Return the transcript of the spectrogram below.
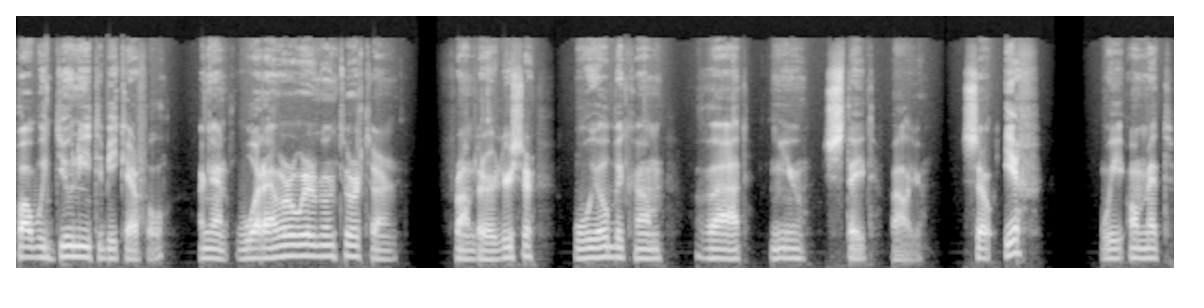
But we do need to be careful. Again, whatever we're going to return from the reducer will become that new state value. So if we omit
